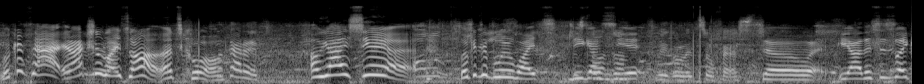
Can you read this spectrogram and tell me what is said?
look at that. It actually lights up. That's cool. Look at it. Oh, yeah, I see it. Oh, look at the blue lights. Do you guys see it? Wiggle it so fast. So, yeah, this is like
